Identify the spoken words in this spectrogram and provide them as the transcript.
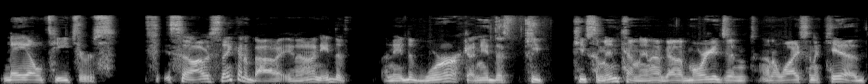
male teachers. So I was thinking about it, you know, I need to, I need to work. I need to keep, keep some income in. I've got a mortgage and, and a wife and a kid.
